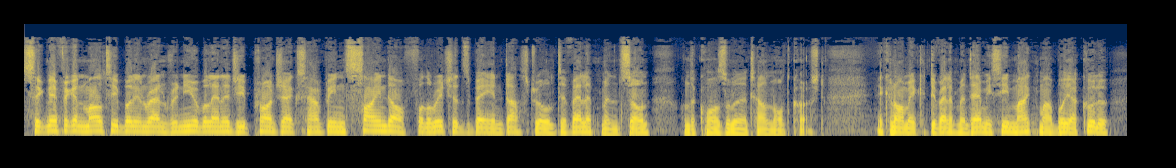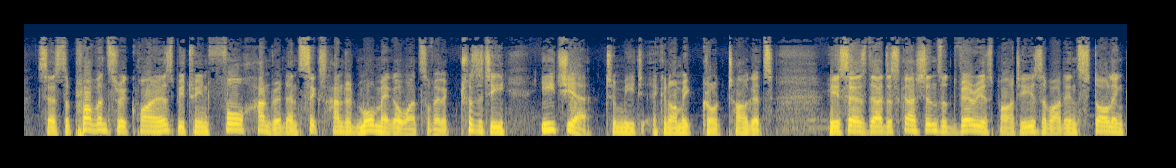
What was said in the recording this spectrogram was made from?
Significant multi-billion rand renewable energy projects have been signed off for the Richards Bay Industrial Development Zone on the KwaZulu-Natal North Coast. Economic Development MEC Mike Mabuyakhulu says the province requires between 400 and 600 more megawatts of electricity each year to meet economic growth targets. He says there are discussions with various parties about installing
